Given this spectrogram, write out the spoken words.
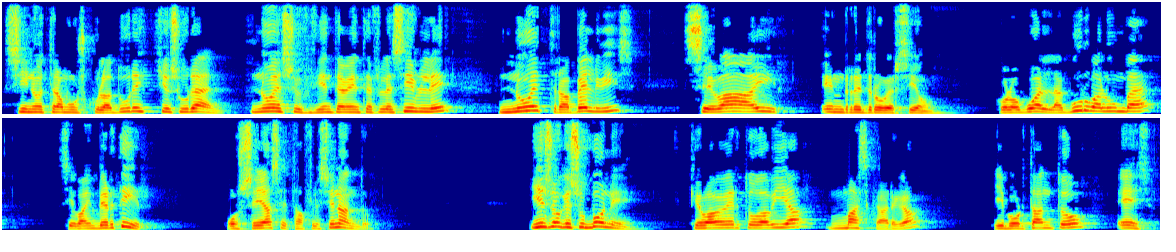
si nuestra musculatura isquiosural no es suficientemente flexible, nuestra pelvis se va a ir en retroversión, con lo cual la curva lumbar se va a invertir, o sea, se está flexionando. ¿Y eso qué supone? Que va a haber todavía más carga, y por tanto es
